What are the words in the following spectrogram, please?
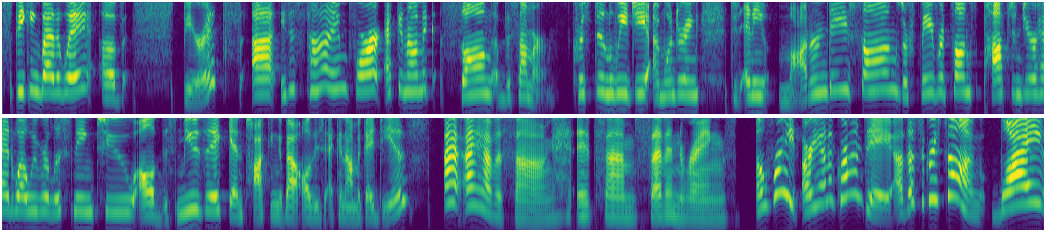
Speaking, by the way, of spirits, uh, it is time for our economic song of the summer. Kristen Luigi, I'm wondering, did any modern day songs or favorite songs popped into your head while we were listening to all of this music and talking about all these economic ideas? I, I have a song. It's um Seven Rings. Oh right, Ariana Grande. Uh, that's a great song. Why?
